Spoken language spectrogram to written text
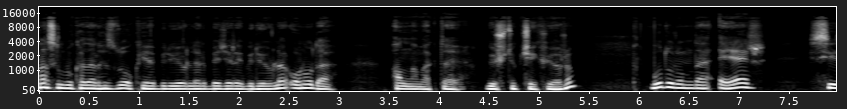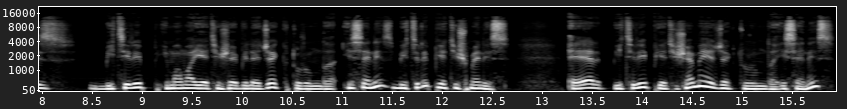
Nasıl bu kadar hızlı okuyabiliyorlar, becerebiliyorlar onu da anlamakta güçlük çekiyorum. Bu durumda eğer siz bitirip imama yetişebilecek durumda iseniz bitirip yetişmeniz. Eğer bitirip yetişemeyecek durumda iseniz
